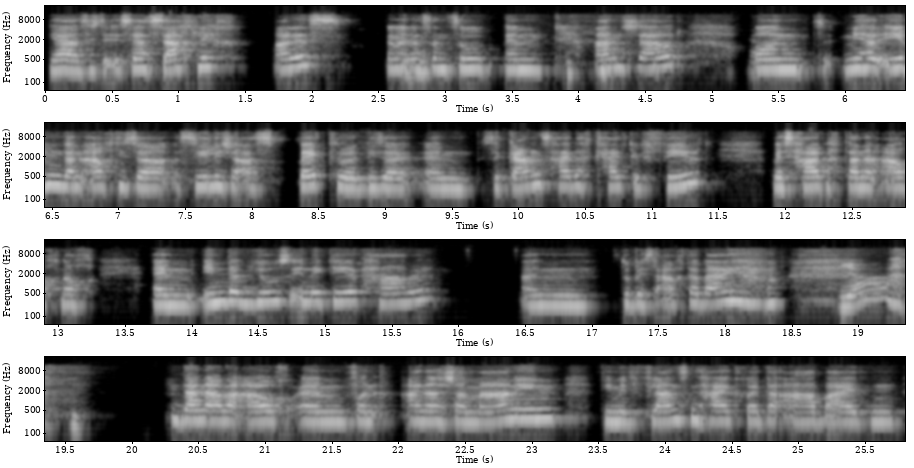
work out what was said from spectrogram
ja, es ist sehr sachlich alles, wenn man mhm. das dann so ähm, anschaut. Und mir hat eben dann auch dieser seelische Aspekt oder diese, ähm, diese Ganzheitlichkeit gefehlt, weshalb ich dann auch noch ähm, Interviews integriert habe. Ähm, du bist auch dabei. Ja. Dann aber auch ähm, von einer Schamanin, die mit Pflanzenheilkräuter arbeiten,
